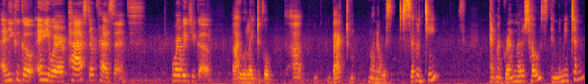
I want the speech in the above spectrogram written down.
and you could go anywhere, past or present, where would you go? I would like to go uh, back to when I was 17 at my grandmother's house in Leamington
